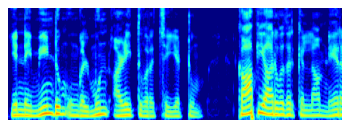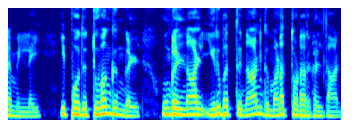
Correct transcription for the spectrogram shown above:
என்னை மீண்டும் உங்கள் முன் அழைத்து வரச் செய்யட்டும் காப்பி ஆறுவதற்கெல்லாம் நேரமில்லை. இப்போது துவங்குங்கள். உங்கள் நாள் இருபத்து நான்கு மனத்தொடர்கள்தான்.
